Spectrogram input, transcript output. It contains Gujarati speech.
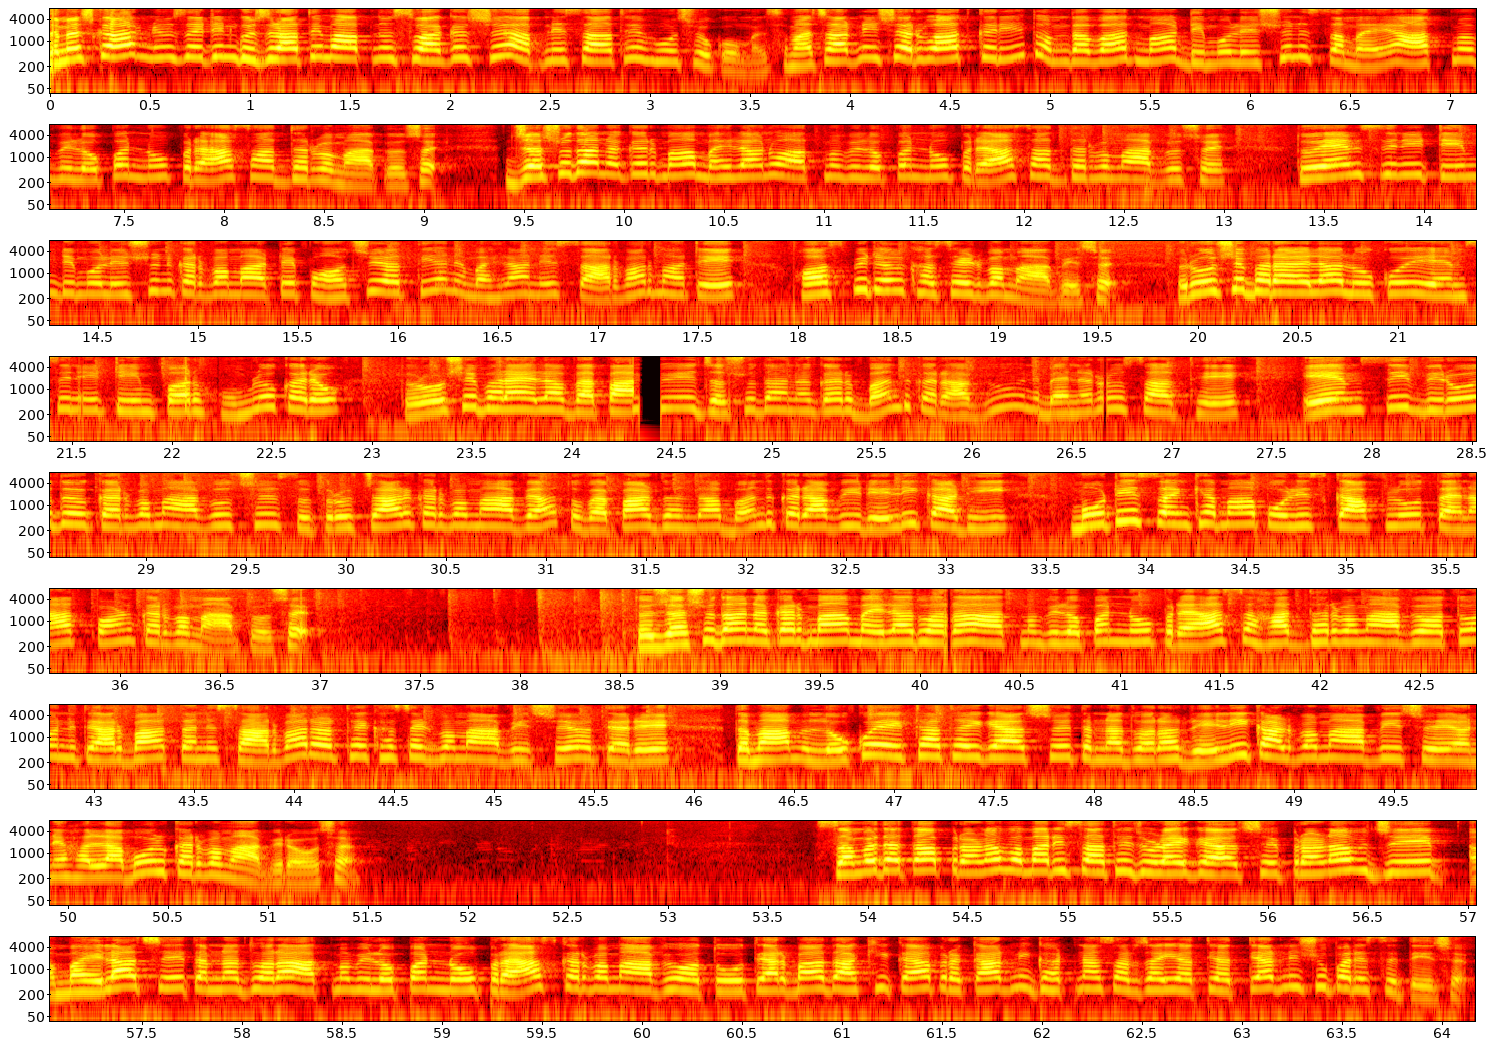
નમસ્કાર, ન્યૂઝ એટીન ગુજરાતીમાં આપનું સ્વાગત છે. આપની સાથે હું છું કોમલ. સમાચારની શરૂઆત કરીએ તો અમદાવાદમાં ડિમોલેશન સમયે આત્મવિલોપનનો પ્રયાસ હાથ ધરવામાં આવ્યો છે. જશોદાનગરમાં મહિલાનો આત્મવિલોપનનો પ્રયાસ હાથ ધરવામાં આવ્યો છે. તો એમસીની ટીમ ડિમોલેશન કરવા માટે પહોંચી હતી અને મહિલાને સારવાર માટે હોસ્પિટલ ખસેડવામાં આવે છે. રોષે ભરાયેલા લોકોએ એમસીની ટીમ પર હુમલો કર્યો તો રોષે ભરાયેલા વેપારીઓએ જશોદાનગર બંધ કરાવ્યું અને બેનરો સાથે એએમસી વિરોધ કરવામાં આવ્યો છે, સૂત્રોચ્ચાર કરવામાં આવ્યા તો વેપાર ધંધા બંધ કરાવી રેલી કાઢી મોટી સંખ્યામાં પોલીસ કાફલો તૈનાત પણ કરવામાં આવ્યો છે. તો જશોદાનગરમાં મહિલા દ્વારા આત્મવિલોપનનો પ્રયાસ હાથ ધરવામાં આવ્યો હતો અને ત્યારબાદ તેને સારવાર અર્થે ખસેડવામાં આવી છે. અત્યારે તમામ લોકો એકઠા થઈ ગયા છે. તેમના દ્વારા રેલી કાઢવામાં આવી છે અને હલ્લાબોલ કરવામાં આવી રહ્યો છે. સંવાદદાતા પ્રણવ અમારી સાથે જોડાઈ ગયા છે. પ્રણવ, જે મહિલા છે, તેમના દ્વારા આત્મવિલોપનનો પ્રયાસ કરવામાં આવ્યો હતો. ત્યારબાદ આખી કયા પ્રકારની ઘટના સર્જાઈ હતી? અત્યારની શું પરિસ્થિતિ છે?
